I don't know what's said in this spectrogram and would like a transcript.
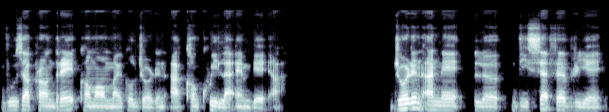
vous apprendrez comment Michael Jordan a conquis la NBA. Jordan est né le 17 février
